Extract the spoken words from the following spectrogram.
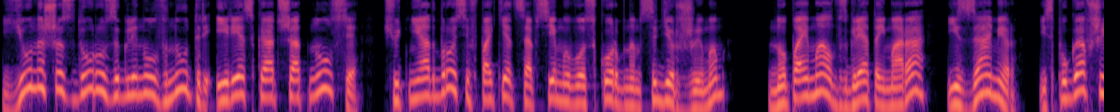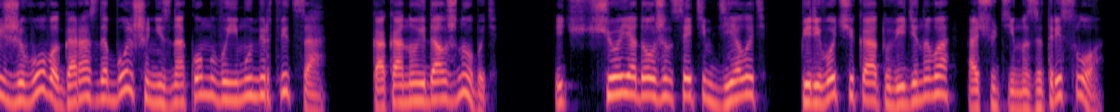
Юноша с дуру заглянул внутрь и резко отшатнулся, чуть не отбросив пакет со всем его скорбным содержимым, но поймал взгляд Аймара и замер, испугавшись живого гораздо больше незнакомого ему мертвеца, как оно и должно быть. И что я должен с этим делать? Переводчика от увиденного ощутимо затрясло.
